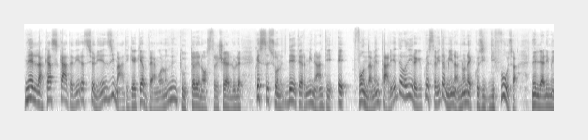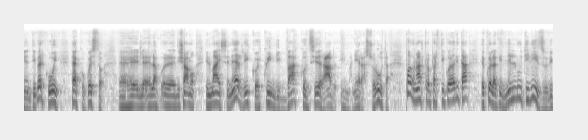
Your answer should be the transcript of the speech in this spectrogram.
nella cascata di reazioni enzimatiche che avvengono in tutte le nostre cellule. Queste sono determinanti e fondamentali. E devo dire che questa vitamina non è così diffusa negli alimenti per cui ecco questo eh, la, eh, diciamo il mais ne è ricco e quindi va considerato in maniera assoluta. Poi un'altra particolarità è quella che nell'utilizzo di,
